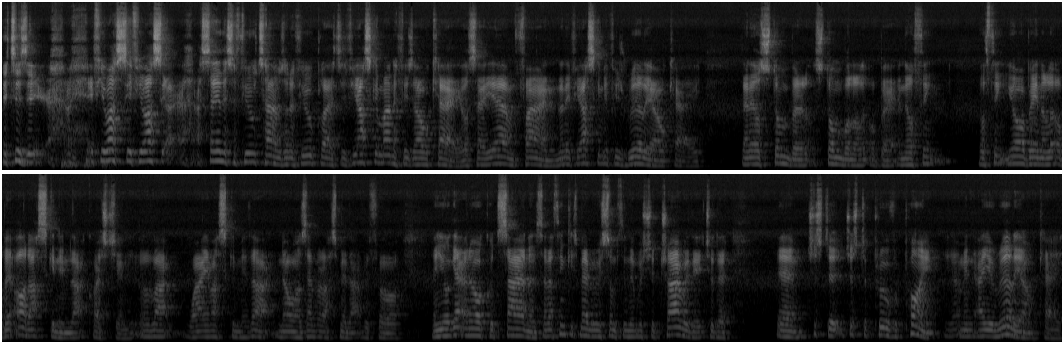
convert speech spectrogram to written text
it is. If you ask, if you ask, I say this a few times on a few places. If you ask a man if he's okay, he'll say, "Yeah, I'm fine." And then if you ask him if he's really okay, then he'll stumble, stumble a little bit, and he'll think, he'll think you're being a little bit odd asking him that question. He'll like, "Why are you asking me that? No one's ever asked me that before." And you'll get an awkward silence. And I think it's maybe something that we should try with each other, um, just to just to prove a point. You know, I mean, are you really okay?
